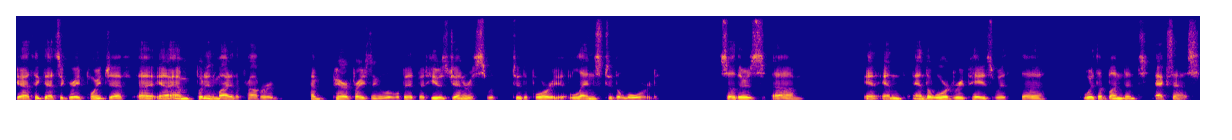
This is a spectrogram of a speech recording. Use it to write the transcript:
Yeah, I think that's a great point, Jeff. Uh, I'm putting in mind of the proverb. I'm paraphrasing a little bit, but he was generous with, to the poor, lends to the Lord. So there's um, and and, and the Lord repays with uh, with abundant excess.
